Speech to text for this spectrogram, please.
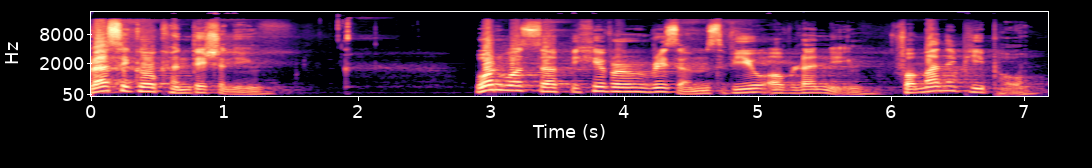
Classical conditioning. What was the behaviorism's view of learning? For many people,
